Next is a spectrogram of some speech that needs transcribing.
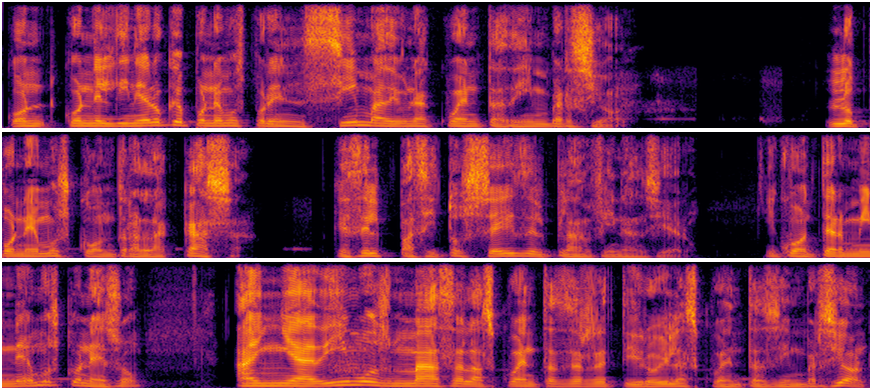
con, con el dinero que ponemos por encima de una cuenta de inversión. Lo ponemos contra la casa, que es el pasito 6 del plan financiero. Y cuando terminemos con eso, añadimos más a las cuentas de retiro y las cuentas de inversión.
